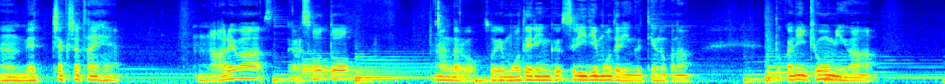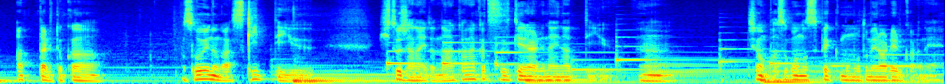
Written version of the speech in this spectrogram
うん、めっちゃくちゃ大変。うん、あれはだから相当なんだろうそういうモデリング 3D モデリングっていうのかな？とかに興味があったりとかそういうのが好きっていう人じゃないとなかなか続けられないなっていう、うん、しかもパソコンのスペックも求められるからね、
